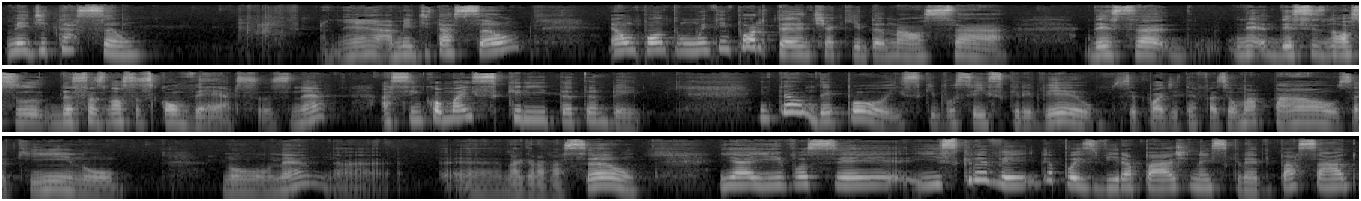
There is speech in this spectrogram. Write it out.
meditação. Né? A meditação é um ponto muito importante aqui da nossa dessa né, desses nossos dessas nossas conversas, né? Assim como a escrita também. Então, depois que você escreveu, você pode até fazer uma pausa aqui no, no né, na, é, na gravação, e aí você escrever, e depois vira a página, escreve passado,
